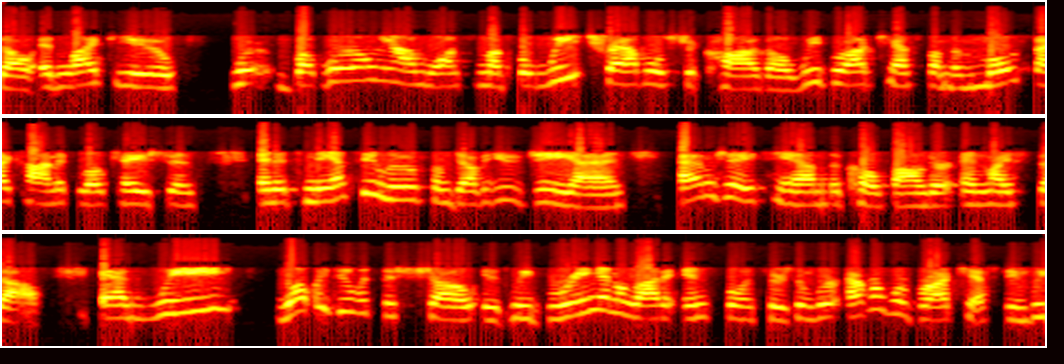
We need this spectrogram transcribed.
show, and like you, we're, but we're only on once a month. But we travel Chicago. We broadcast from the most iconic locations, and it's Nancy Loo from WGN, MJ Tam, the co-founder, and myself. And we, what we do with this show is we bring in a lot of influencers, and wherever we're broadcasting, we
